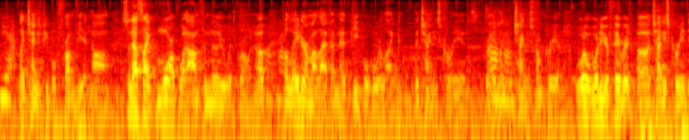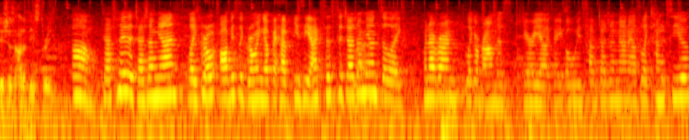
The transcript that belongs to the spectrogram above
Yeah. like Chinese people from Vietnam. So that's like more of what I'm familiar with growing up. Uh-huh. But later in my life, I met people who were like the Chinese Koreans, right? Like Uh-huh. the Chinese from Korea. What, what are your favorite uh, Chinese Korean dishes out of these three? Um, definitely the jjajangmyeon. Like, grow, obviously, growing up, I have easy access to jjajangmyeon. So like, whenever I'm like around this area, like I always have jjajangmyeon. I also like tangsuyuk.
